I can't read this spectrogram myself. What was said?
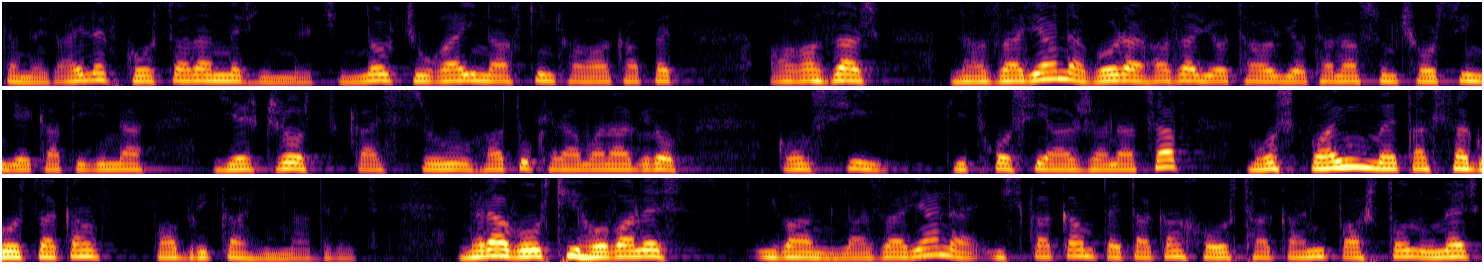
տներ, այլև գործարաններ հիմնեցին։ Նոր ճուղայի նախկին քաղաքապետ Աղազար Լազարյանը, որը 1774-ին Եկատերինա II կայսրու հատուկ հրամանագրով Կոմսի տիտղոսի արժանացավ, Մոսկվայում մետաքսագործական ֆաբրիկա հիմնադրեց։ Նրա որդի Հովանես Իվան Լազարյանը իսկական պետական խորհրդականի պաշտոն ուներ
